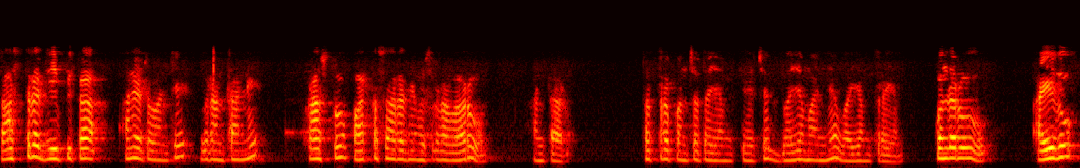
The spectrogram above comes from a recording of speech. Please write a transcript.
శాస్త్ర దీపిక అనేటువంటి గ్రంథాన్ని రాస్తూ పార్థసారథి మిశ్రుల వారు అంటారు. తత్ర పంచతయం కేచ ద్వయమన్య వయం త్రయం. కొందరు ఐదు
